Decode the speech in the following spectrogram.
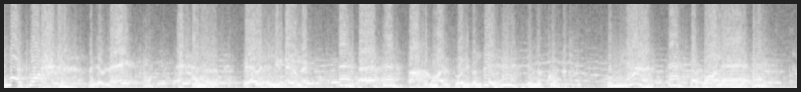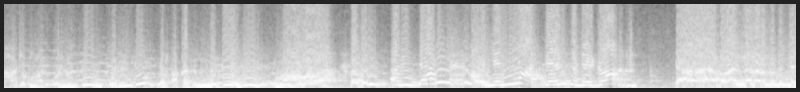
என்ன விஷயம் வேலை செஞ்சுக்கிட்டே இருந்தேன். ராசகுமாரி தோழி வந்து என்னை கூப்பிட்டுக்குது உண்மையா? நான் போனேன். ராஜகுமாரி ஓடி வந்து ஓடி வந்து என் பக்கத்துல நின்னுட்டு மாமா அறிஞ்சா அவன் என்ன அத்தேன்னு சொல்லியிருக்கான் அப்புறம் என்ன நடந்ததுன்னு?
